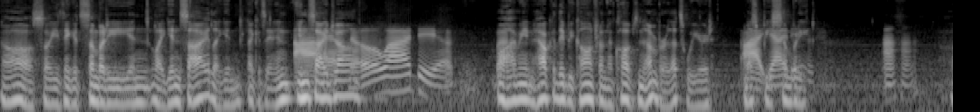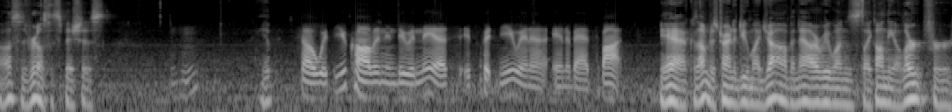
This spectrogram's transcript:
Oh, so you think it's somebody in like inside, like in like it's an in, I inside have job? No idea. Well, I mean, how could they be calling from the club's number? That's weird. Must I- be yeah, somebody. Uh huh. Oh, this is real suspicious. hmm Yep. So with you calling and doing this, it's putting you in a in a bad spot. Yeah, because I'm just trying to do my job, and now everyone's like on the alert for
